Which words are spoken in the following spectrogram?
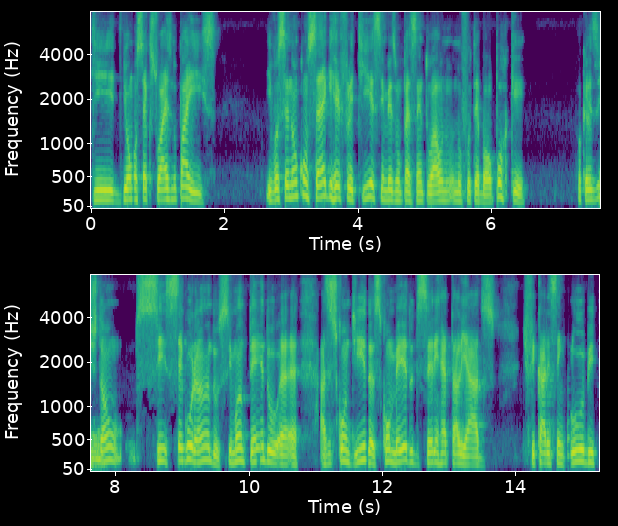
de, de homossexuais no país e você não consegue refletir esse mesmo percentual no, no futebol. Por quê? Porque eles Sim. estão se segurando, se mantendo é, é, às escondidas, com medo de serem retaliados, de ficarem sem clube,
